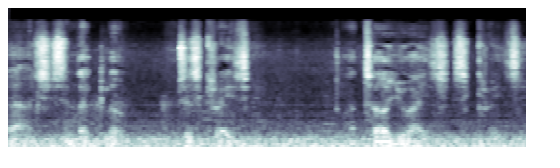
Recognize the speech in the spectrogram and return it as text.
Yeah, she's in the club. She's crazy. I tell you, I she's crazy.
